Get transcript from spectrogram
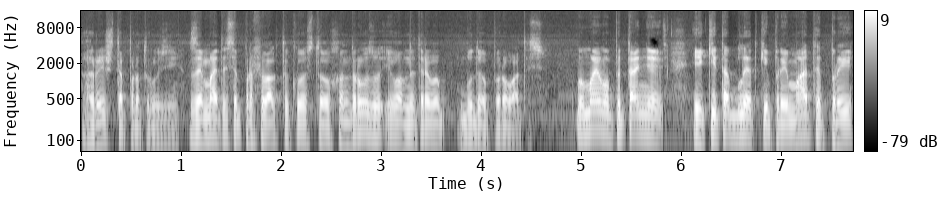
гриж та протрузій. Займайтеся профілактикою остеохондрозу і вам не треба буде оперуватися. Ми маємо питання, які таблетки приймати при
